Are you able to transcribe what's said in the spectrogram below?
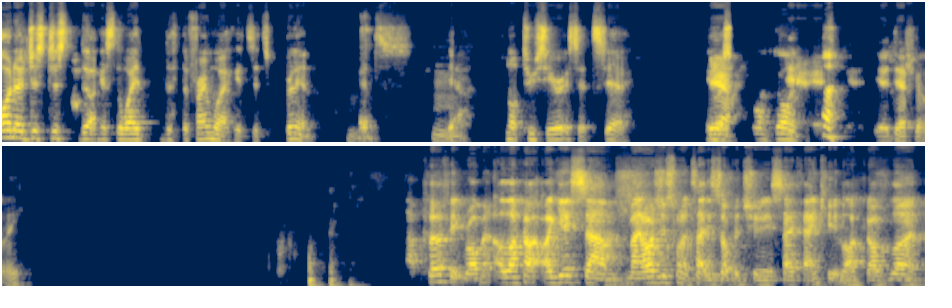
Oh no, just just the, I guess the way the, the framework it's it's brilliant. It's Hmm. yeah, not too serious. It's yeah, Yeah. Oh, go on. Yeah, yeah, yeah, definitely. Uh, Perfect, Robin. Uh, Like, I, I guess, um, mate, I just want to take this opportunity to say thank you. Like, I've learned,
